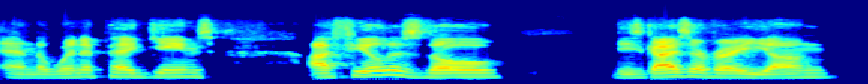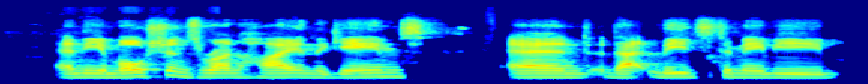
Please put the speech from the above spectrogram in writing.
and the Winnipeg games. I feel as though these guys are very young and the emotions run high in the games and that leads to maybe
